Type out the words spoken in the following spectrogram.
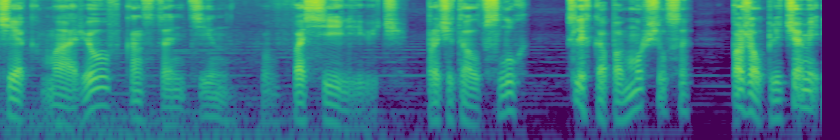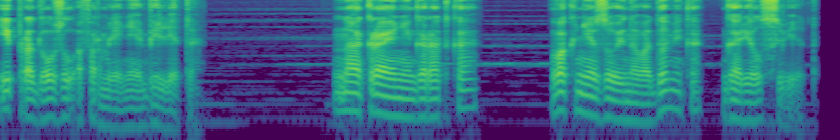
Чекмарев Константин Васильевич. Прочитал вслух слегка поморщился, пожал плечами и продолжил оформление билета. На окраине городка, в окне Зоиного домика, горел свет.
